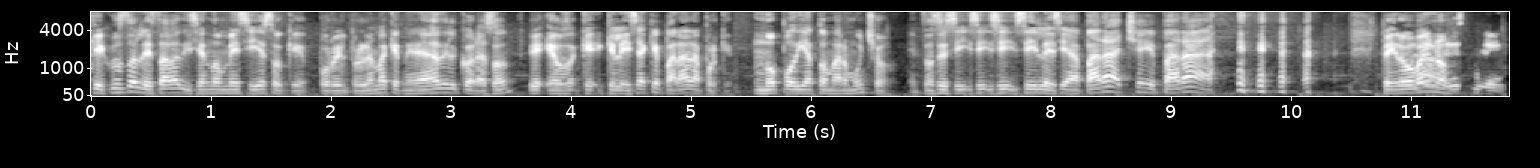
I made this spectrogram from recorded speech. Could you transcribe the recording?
que justo le estaba diciendo Messi eso, que por el problema que tenía del corazón, eh, eh, que, que le decía que parara porque no podía tomar mucho. Entonces sí, sí, sí, sí, le decía, para, che, para. Pero bueno, Ah, este,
